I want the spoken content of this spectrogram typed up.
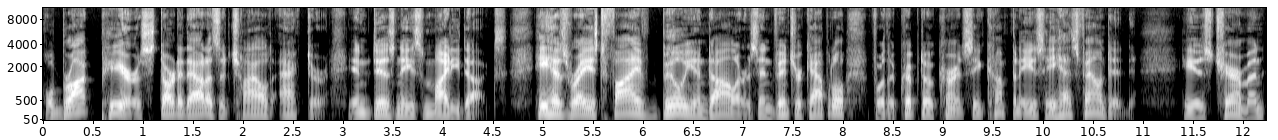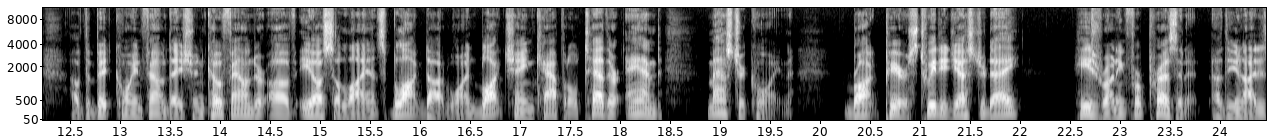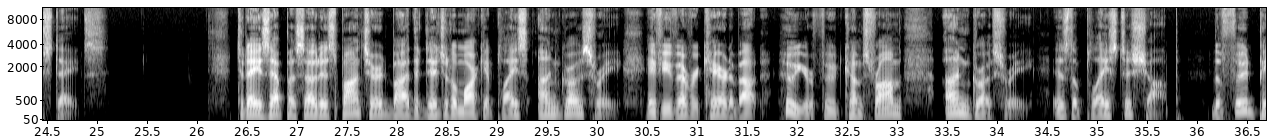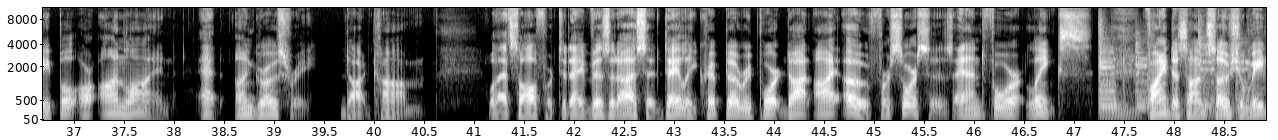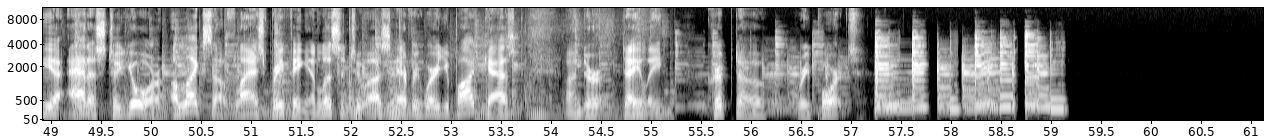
Well, Brock Pierce started out as a child actor in Disney's Mighty Ducks. He has raised $5 billion in venture capital for the cryptocurrency companies he has founded. He is chairman of the Bitcoin Foundation, co founder of EOS Alliance, Block.one, Blockchain Capital, Tether, and Mastercoin. Brock Pierce tweeted yesterday he's running for President of the United States. Today's episode is sponsored by the digital marketplace Ungrocery. If you've ever cared about who your food comes from, Ungrocery is the place to shop. The food people are online at ungrocery.com. Well, that's all for today. Visit us at dailycryptoreport.io for sources and for links. Find us on social media, add us to your Alexa flash briefing, and listen to us everywhere you podcast under Daily Crypto Report.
